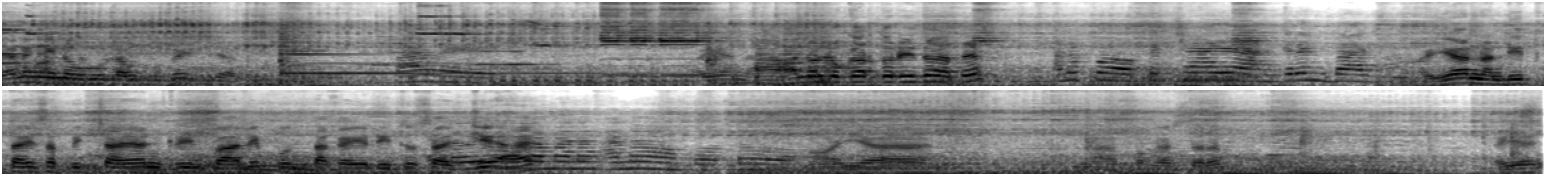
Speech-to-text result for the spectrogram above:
Yan ang inuulam ko guys. Yan. Pare. Ayan, ah, anong lugar to dito ate? Ano po, Pechayan, Green Valley. Ayan, nandito tayo sa Pichayan, Green Valley. Punta kayo dito sa ito GI. yung laman ng ano, boto. Oh, ayan. Napakasarap. Ayan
